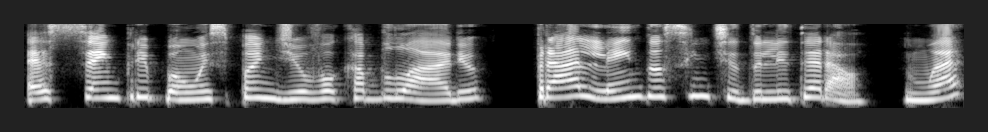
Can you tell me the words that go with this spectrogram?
É sempre bom expandir o vocabulário para além do sentido literal, não é?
